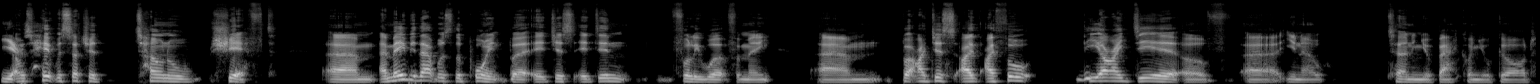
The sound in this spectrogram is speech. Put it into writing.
yeah. I was hit with such a tonal shift, um, and maybe that was the point. But it just it didn't fully work for me. Um, but I just I I thought the idea of uh, you know turning your back on your god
